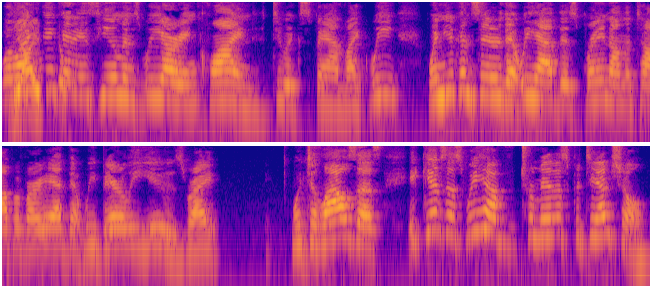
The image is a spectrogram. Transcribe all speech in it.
well, I think that as humans, we are inclined to expand. Like we, when you consider that we have this brain on the top of our head that we barely use, right? Which allows us, it gives us, we have tremendous potential.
